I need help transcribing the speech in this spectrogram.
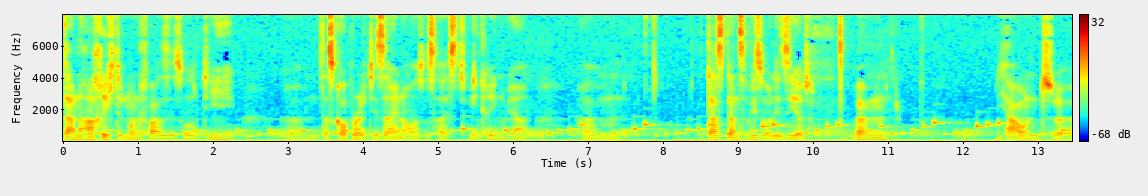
danach richtet man quasi so die ähm, das Corporate Design aus. Das heißt, wie kriegen wir ähm, das Ganze visualisiert. Ähm, ja, und äh,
